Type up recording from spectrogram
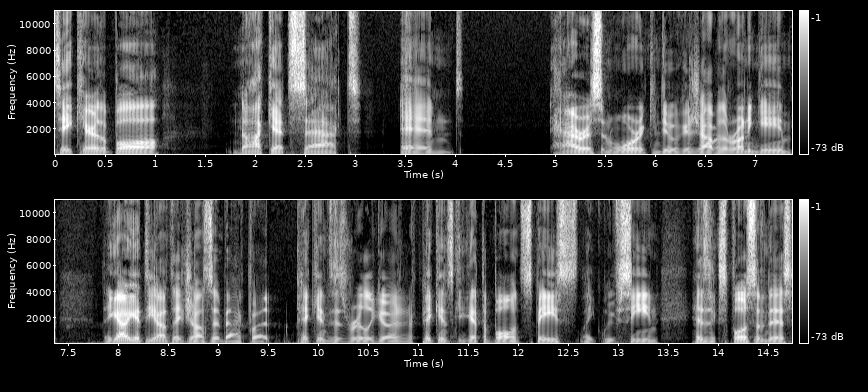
take care of the ball, not get sacked, and Harris and Warren can do a good job of the running game, they got to get Diontae Johnson back. But Pickens is really good. And if Pickens can get the ball in space, like we've seen, his explosiveness,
